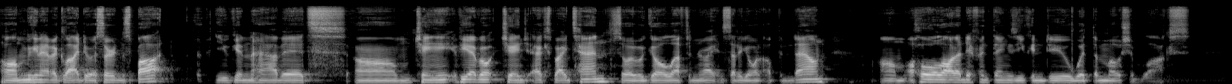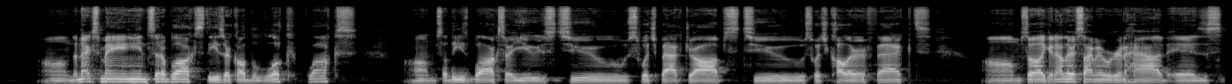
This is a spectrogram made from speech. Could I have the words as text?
Um, you can have it glide to a certain spot. You can have it um, change if you ever change x by ten, so it would go left and right instead of going up and down. Um, a whole lot of different things you can do with the motion blocks. Um, the next main set of blocks, these are called the look blocks. Um, so these blocks are used to switch backdrops, to switch color effect. Um, so like another assignment we're gonna have is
